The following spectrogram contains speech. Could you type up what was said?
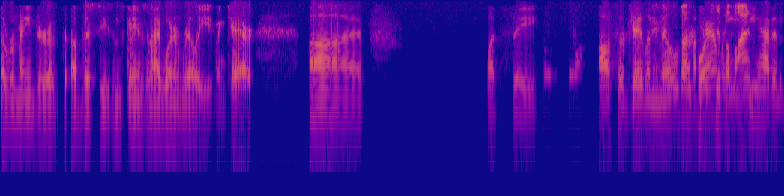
the remainder of of this season's games, and I wouldn't really even care. Uh, let's see. Also, Jalen Mills. Apparently, he had an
